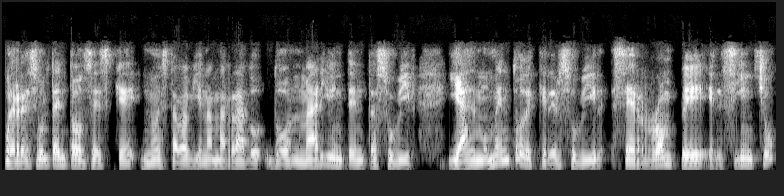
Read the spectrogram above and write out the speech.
Pues resulta entonces que no estaba bien amarrado, don Mario intenta subir y al momento de querer subir se rompe el cincho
